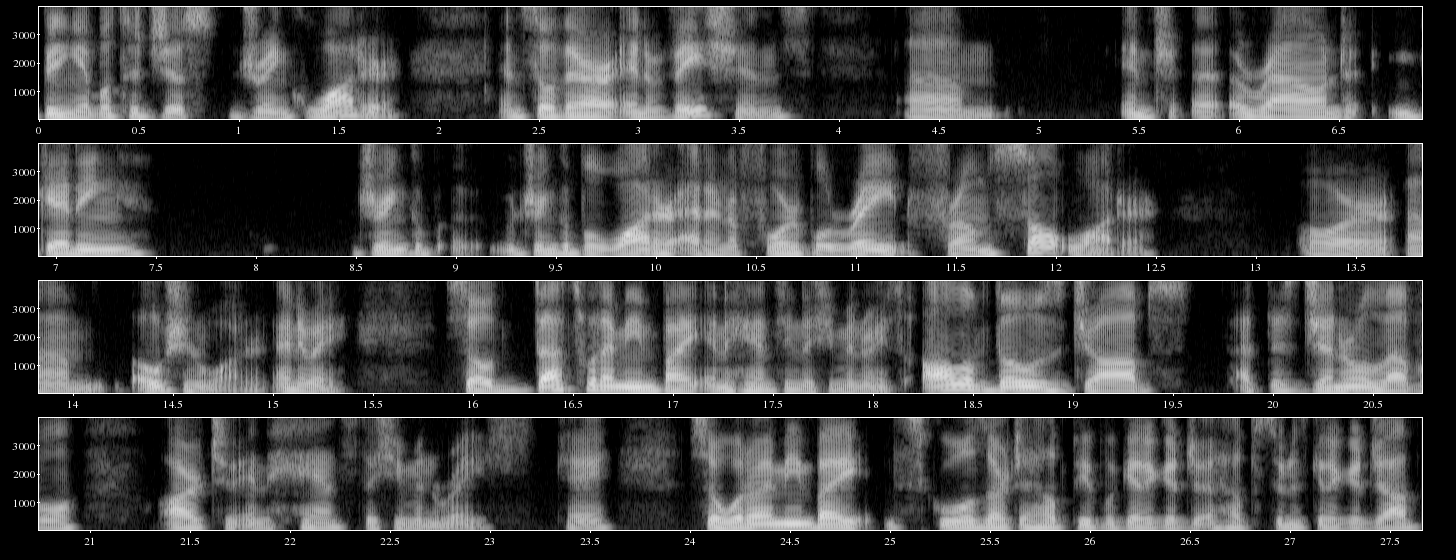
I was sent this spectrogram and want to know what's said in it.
being able to just drink water. And so there are innovations um, in, uh, around getting drinkable, drinkable water at an affordable rate from salt water or um, ocean water. Anyway, so that's what I mean by enhancing the human race. All of those jobs at this general level are to enhance the human race. Okay. So what do I mean by schools are to help people get a good job, help students get a good job?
